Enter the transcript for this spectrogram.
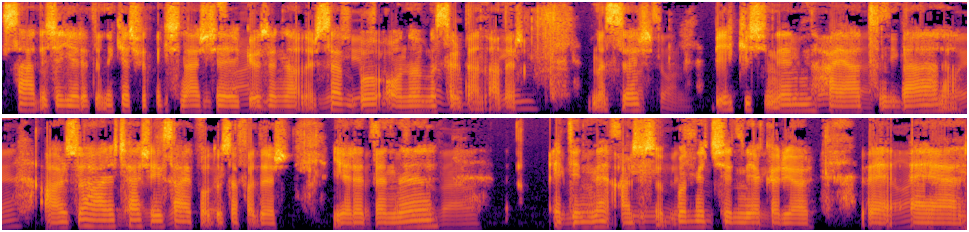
sadece yaradığını keşfetmek için her şeyi göz önüne alırsa bu onu Mısır'dan alır. Mısır bir kişinin hayatında arzu hariç her şeyi sahip olduğu safadır. Yaradanı edinme arzusu bunun için yakarıyor ve eğer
